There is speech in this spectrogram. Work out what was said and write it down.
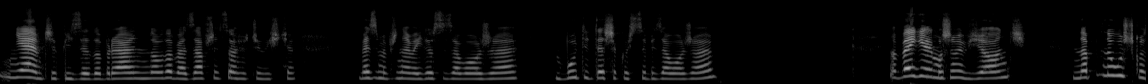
Nie wiem, czy jakieś za dobre, ale no dobra, zawsze coś oczywiście. Wezmę przynajmniej dosy założę. Buty też jakoś sobie założę. No węgiel możemy wziąć. Na pewno łóżko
